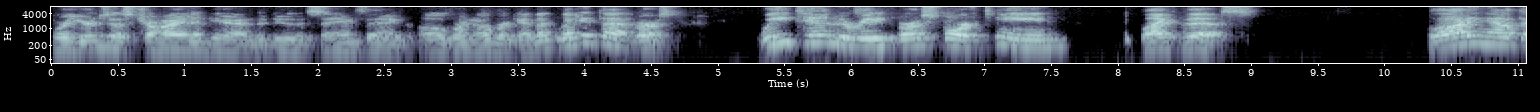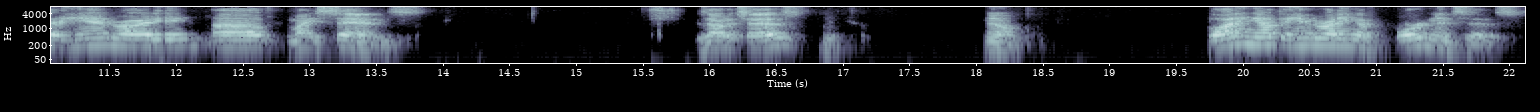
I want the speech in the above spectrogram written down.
Where you're just trying again to do the same thing over and over again. Look, look at that verse. We tend to read verse fourteen like this. Blotting out the handwriting of my sins. Is that what it says? No. Blotting out the handwriting of ordinances.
